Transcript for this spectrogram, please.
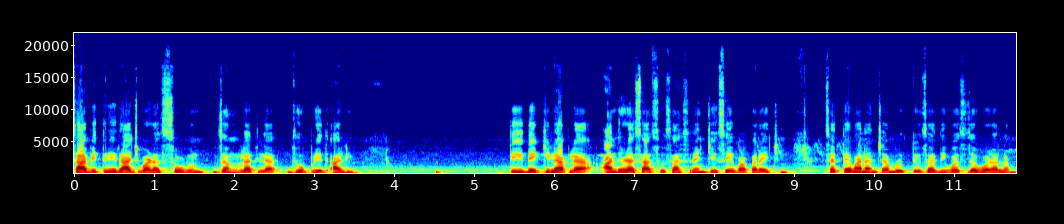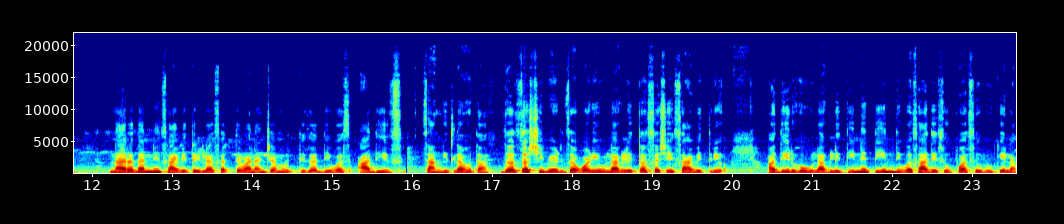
सावित्री राजवाडा सोडून जंगलातल्या झोपडीत आली. ती देखील आपल्या आंधळ्या सासू सासऱ्यांची सेवा करायची. सत्यवानांच्या मृत्यूचा दिवस जवळ आला. नारदांनी सावित्रीला सत्यवानांच्या मृत्यूचा दिवस आधीच सांगितला होता. जसजशी वेळ जवळ येऊ लागली तसशी सावित्री अधीर होऊ लागली. तिने तीन दिवस आधीच उपवास सुरू केला.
